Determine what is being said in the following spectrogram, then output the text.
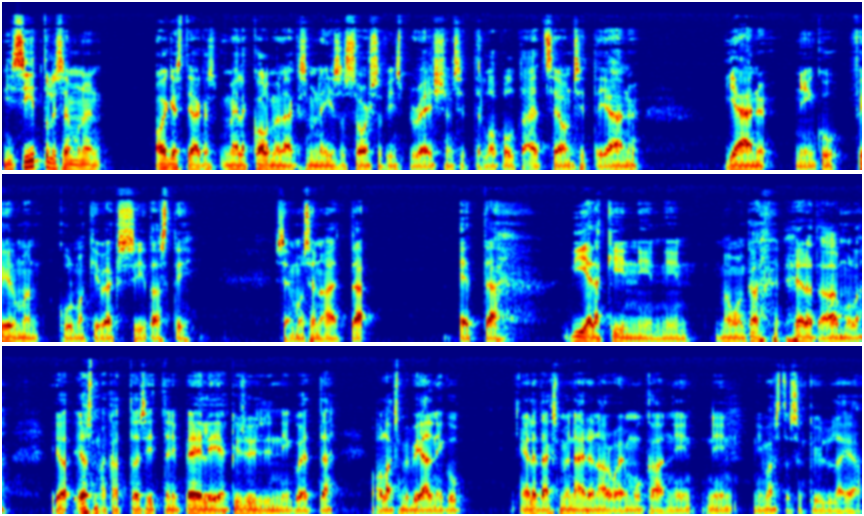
Niin siitä tuli semmoinen oikeasti aika, meille kolmelle aika semmoinen iso source of inspiration sitten lopulta, että se on sitten jäänyt, jäänyt niin kuin filman kulmakiveksi siitä asti semmoisena, että, että vieläkin niin, niin mä voin herätä aamulla, jos mä katsoisin itteni peiliin ja kysyisin, niin kuin, että ollaanko me vielä, niin kuin, eletäänkö me näiden arvojen mukaan, niin, niin, niin vastaus on kyllä ja,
